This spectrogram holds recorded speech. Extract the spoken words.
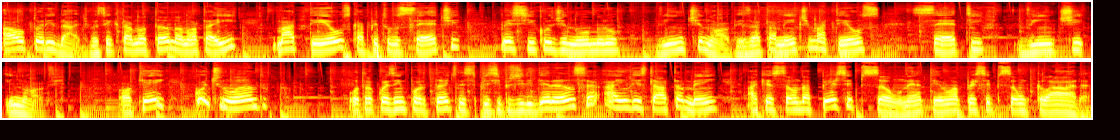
autoridade. Você que está anotando, anota aí Mateus capítulo 7, versículo de número 29. Exatamente Mateus 7, 29. Ok? Continuando, outra coisa importante nesses princípios de liderança ainda está também a questão da percepção, né? Ter uma percepção clara.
